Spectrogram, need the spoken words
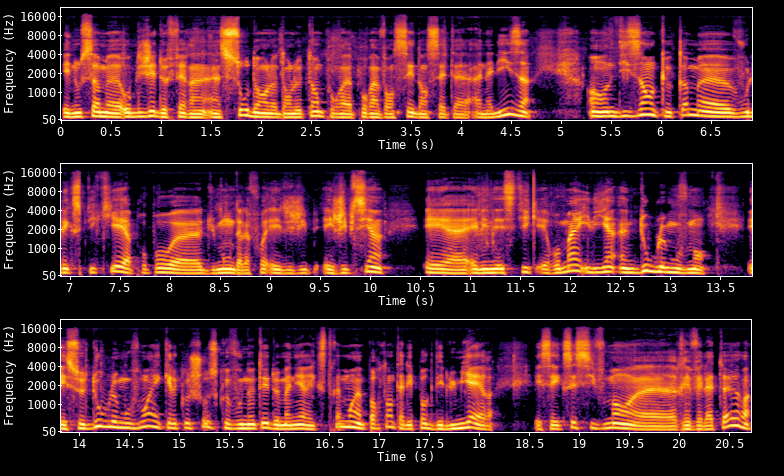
et nous sommes euh, obligés de faire un, saut dans le, dans le, temps pour, euh, pour avancer dans cette analyse en disant que comme vous l'expliquiez à propos du monde à la fois égyptien et hellénistique et romain, il y a un double mouvement. Et ce double mouvement est quelque chose que vous notez de manière extrêmement importante à l'époque des Lumières. Et c'est excessivement révélateur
